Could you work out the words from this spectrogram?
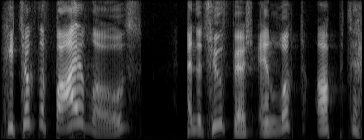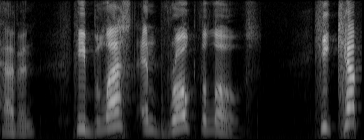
He took the five loaves and the two fish and looked up to heaven. He blessed and broke the loaves. He kept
